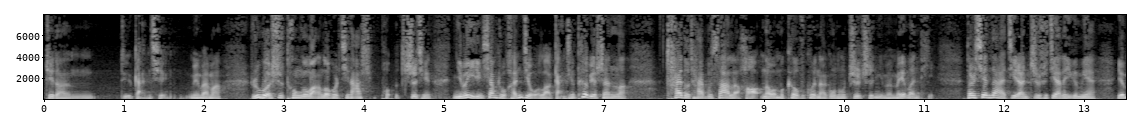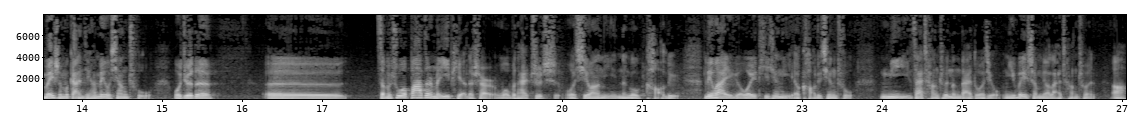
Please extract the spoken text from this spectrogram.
这段。这个感情明白吗？如果是通过网络或者其他事情，你们已经相处很久了，感情特别深了，拆都拆不散了。好，那我们克服困难，共同支持你们，没问题。但是现在既然只是见了一个面，也没什么感情，还没有相处，我觉得，呃，怎么说八字没一撇的事儿，我不太支持。我希望你能够考虑。另外一个，我也提醒你要考虑清楚，你在长春能待多久？你为什么要来长春啊？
